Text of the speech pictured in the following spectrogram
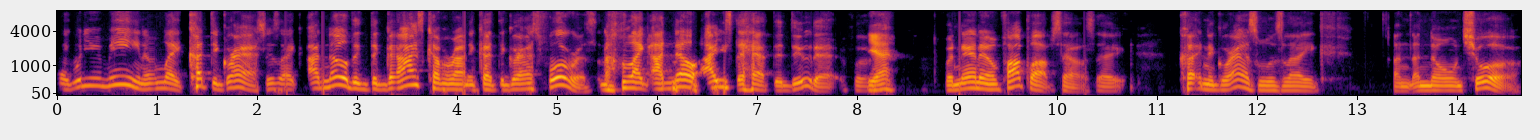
Like, what do you mean? I'm like, cut the grass. It's like, I know the, the guys come around and cut the grass for us. And I'm like, I know I used to have to do that for Yeah. for Nana and Pop Pop's house. Like cutting the grass was like a known chore.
